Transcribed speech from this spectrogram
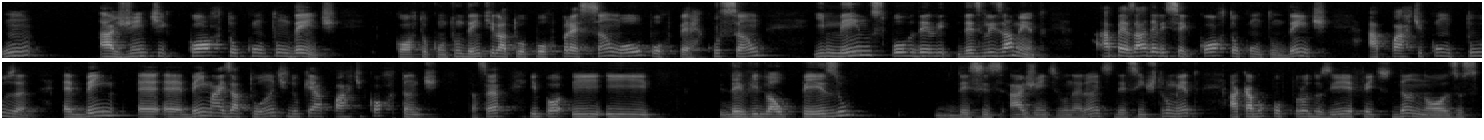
Um agente corto-contundente. Corto-contundente ele atua por pressão ou por percussão e menos por deslizamento. Apesar dele ser corto-contundente, a parte contusa é bem, é, é bem mais atuante do que a parte cortante, tá certo? E, e, e devido ao peso desses agentes vulnerantes, desse instrumento, acabam por produzir efeitos danosos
